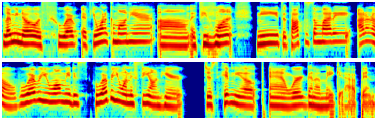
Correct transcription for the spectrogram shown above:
let me know if whoever if you want to come on here um if you want me to talk to somebody i don't know whoever you want me to whoever you want to see on here just hit me up and we're gonna make it happen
